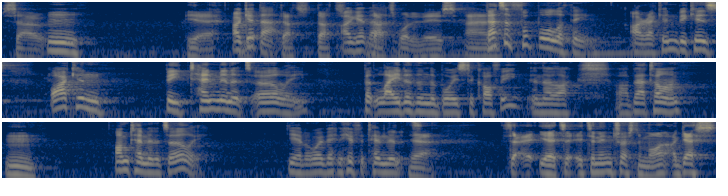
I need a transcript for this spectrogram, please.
So Mm. yeah, I get that. That's that's I get that. That's what it is. And That's a footballer thing, I reckon, because I can be 10 minutes early, but later than the boys to coffee, and they're like, oh, about time. Mm, I'm 10 minutes early. Yeah, but we've been here for 10 minutes. yeah. So uh, yeah, it's a, it's an interesting one, I guess.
